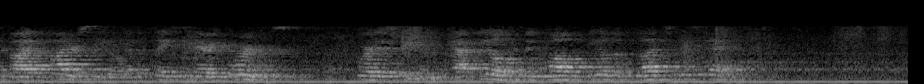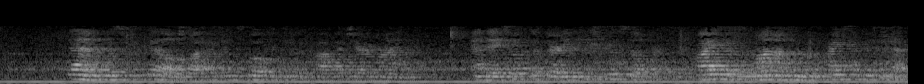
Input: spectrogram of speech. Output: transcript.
to buy the potter's field as a place to bury foreigners. For this reason, that field has been called the field of blood to this day. Then was fulfilled what had been spoken through the prophet Jeremiah. And they took the thirty pieces of silver, the price of the one on whom a price had been set,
